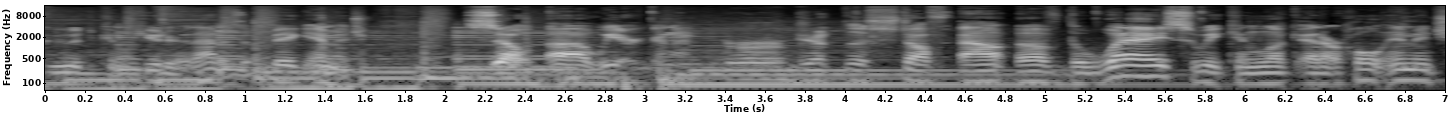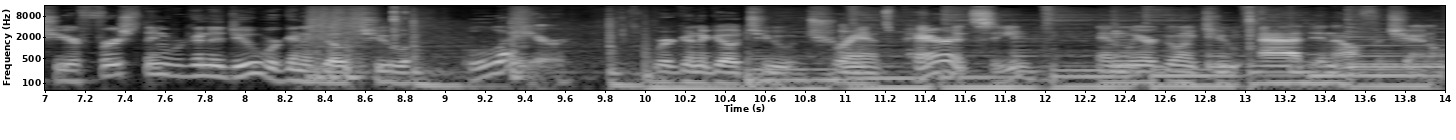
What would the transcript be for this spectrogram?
good computer. That is a big image. So uh, we are gonna get this stuff out of the way so we can look at our whole image here. First thing we're gonna do, we're gonna go to layer. We're gonna go to transparency and we are going to add an alpha channel.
